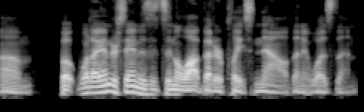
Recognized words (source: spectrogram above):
Um, but what I understand is it's in a lot better place now than it was then.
